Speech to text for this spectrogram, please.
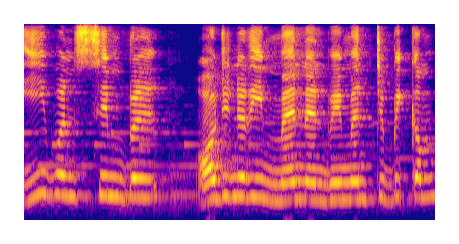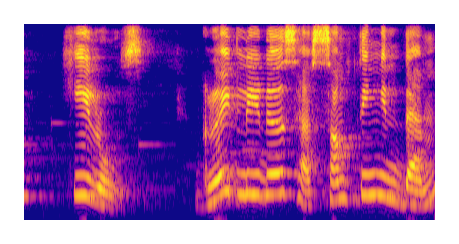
even simple, ordinary men and women to become heroes. Great leaders have something in them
